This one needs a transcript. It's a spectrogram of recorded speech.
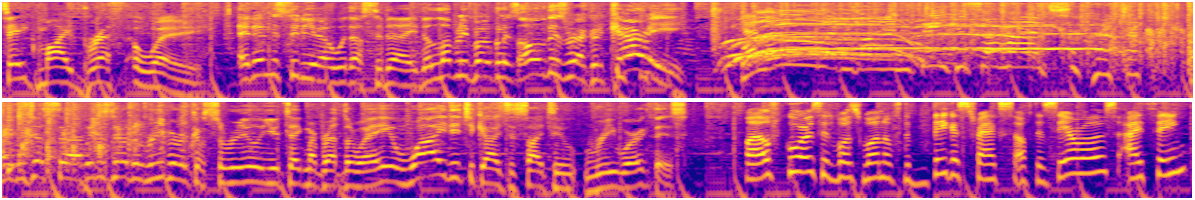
Take My Breath Away. And in the studio with us today, the lovely vocalist of this record, Carrie. Hello, everyone. Thank you so much. Hey, we just uh, we just heard a rework of Surreal. You take my breath away. Why did you guys decide to rework this? Well, of course, it was one of the biggest tracks of the Zeros, I think,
